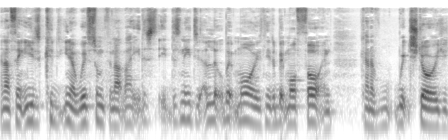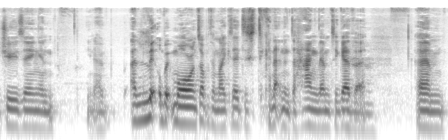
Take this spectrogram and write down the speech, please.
And I think you just could, you know, with something like that, you just it just needs a little bit more. You just need a bit more thought in kind of which stories you're choosing, and you know, a little bit more on top of them, like I said, just to connect them to hang them together. Um,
